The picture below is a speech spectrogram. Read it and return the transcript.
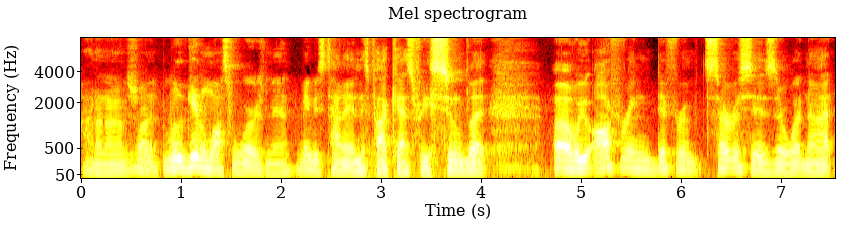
I don't know, I'm just trying to, we're getting lost for words, man. Maybe it's time to end this podcast pretty soon. But uh, we're offering different services or whatnot.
